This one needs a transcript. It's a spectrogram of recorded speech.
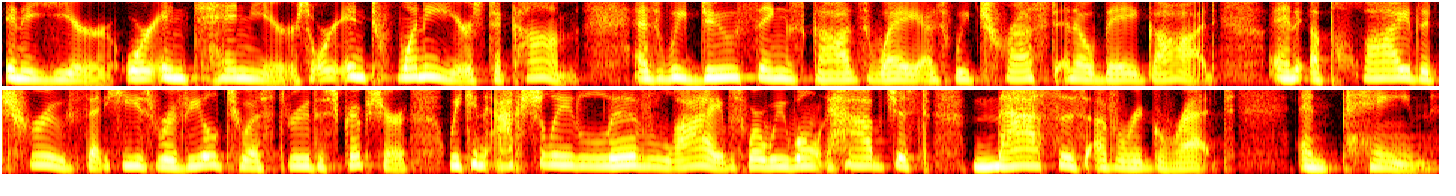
in a year or in 10 years or in 20 years to come as we do things God's way, as we trust and obey God and apply the truth that He's revealed to us through the scripture, we can actually live lives where we won't have just masses of regret and pain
